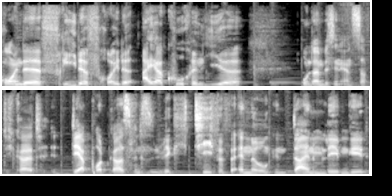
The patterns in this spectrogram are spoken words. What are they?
Freunde, Friede, Freude, Eierkuchen hier und ein bisschen Ernsthaftigkeit. Der Podcast, wenn es in wirklich tiefe Veränderung in deinem Leben geht.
